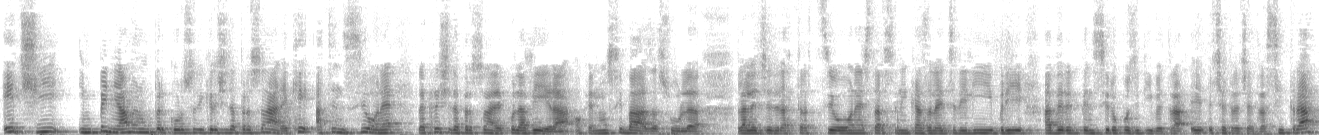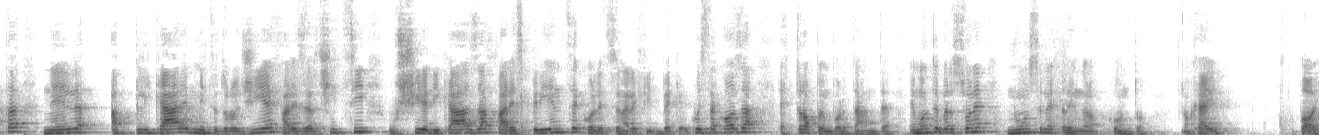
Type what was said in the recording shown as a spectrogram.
e ci impegniamo in un percorso di crescita personale che, attenzione, la crescita personale, quella vera, ok, non si basa sulla legge dell'attrazione, starsene in casa a leggere i libri, avere il pensiero positivo, eccetera, eccetera. Si tratta nel applicare metodologie, fare esercizi, uscire di casa, fare esperienze, collezionare feedback. Questa cosa è troppo importante e molte persone non se ne rendono conto, ok? Poi,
